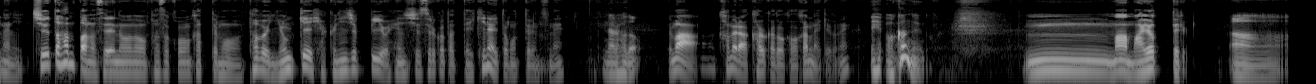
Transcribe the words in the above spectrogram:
何？中途半端な性能のパソコンを買っても多分 4K120p を編集することはできないと思ってるんですね。なるほど。でまあカメラ買うかどうか分かんないけどね。え、わかんないの？うーんまあ迷ってる。ああ。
